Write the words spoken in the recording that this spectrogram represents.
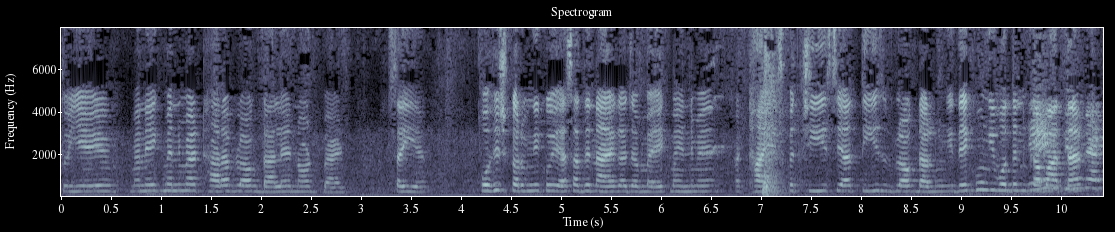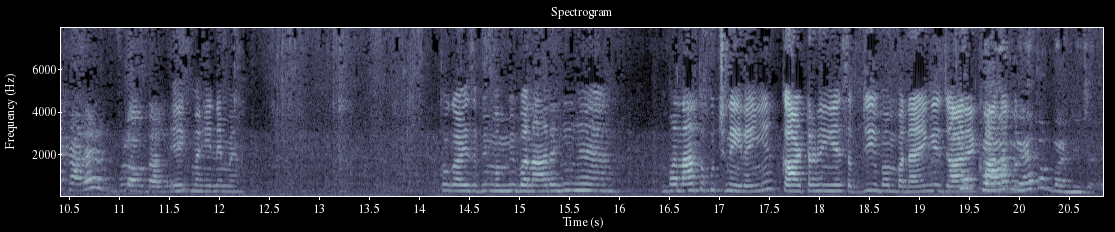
तो ये मैंने एक महीने में अट्ठारह ब्लॉग डाले हैं नॉट बैड सही है। कोशिश करूँगी कोई ऐसा दिन आएगा जब मैं एक महीने में अट्ठाईस पच्चीस या तीस ब्लॉग डालूँगी। देखूँगी वो दिन कब आता है। एक महीने में। तो गाइस अभी मम्मी बना रही हैं। बना तो कुछ नहीं रही हैं। काट रही हैं सब्ज़ी। अब हम बनाएँगे जा रहे हैं खाना बना- तो बन ही जाएगा।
